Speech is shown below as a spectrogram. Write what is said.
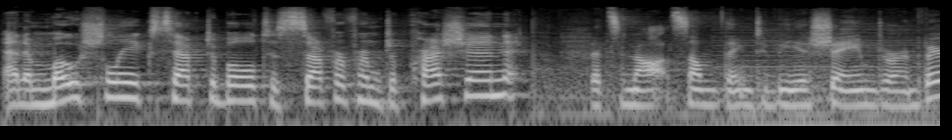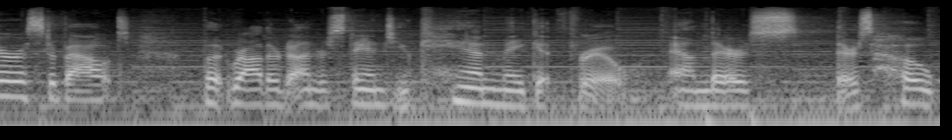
and emotionally acceptable to suffer from depression. That's not something to be ashamed or embarrassed about, but rather to understand you can make it through and there's there's hope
